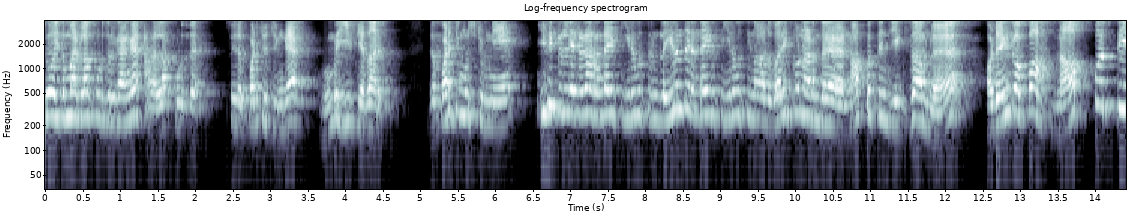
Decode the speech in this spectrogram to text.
ஸோ இது மாதிரிலாம் கொடுத்துருக்காங்க. அதெல்லாம் கொடுத்துட்டேன். ஸோ இதை படிச்சு வச்சுங்க ரொம்ப ஈஸியாக தான் இருக்குது இதை படித்து முடிச்சிட்டோம்னே. இதுக்கு ரிலேட்டடாக ரெண்டாயிரத்தி இருபத்தி ரெண்டுல இருந்து ரெண்டாயிரத்தி இருபத்தி நாலு வரைக்கும் நடந்த நாற்பத்தஞ்சு எக்ஸாமில் அடெங்கப்பா நாற்பத்தி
